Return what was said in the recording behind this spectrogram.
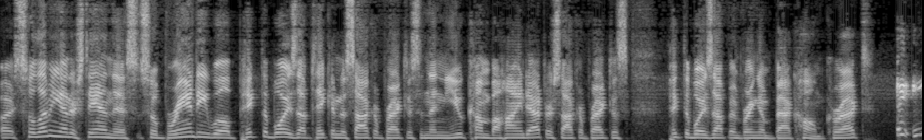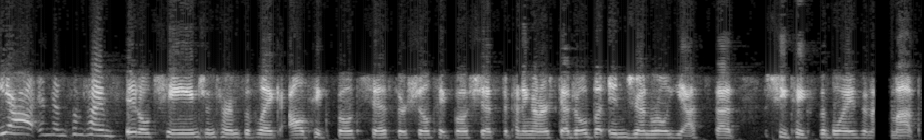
All right, so let me understand this. So Brandy will pick the boys up, take them to soccer practice, and then you come behind after soccer practice, pick the boys up, and bring them back home. Correct? Uh, Yeah, and then sometimes it'll change in terms of like I'll take both shifts or she'll take both shifts depending on her schedule. But in general, yes, that's she takes the boys and I'm up.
